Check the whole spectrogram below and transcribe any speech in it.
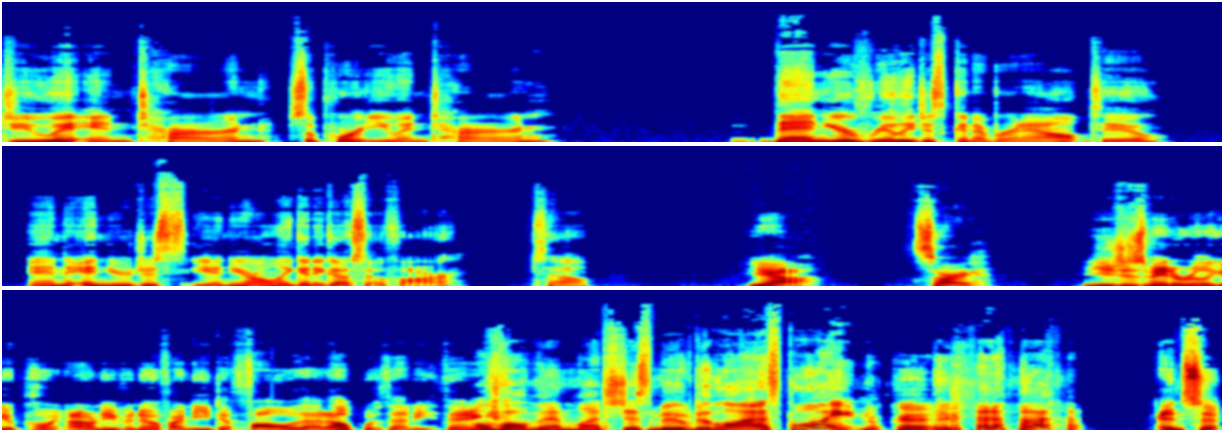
do it in turn, support you in turn, then you're really just going to burn out too. And and you're just and you're only going to go so far. So, Yeah. Sorry. You just made a really good point. I don't even know if I need to follow that up with anything. oh, well then let's just move to the last point. Okay. and so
